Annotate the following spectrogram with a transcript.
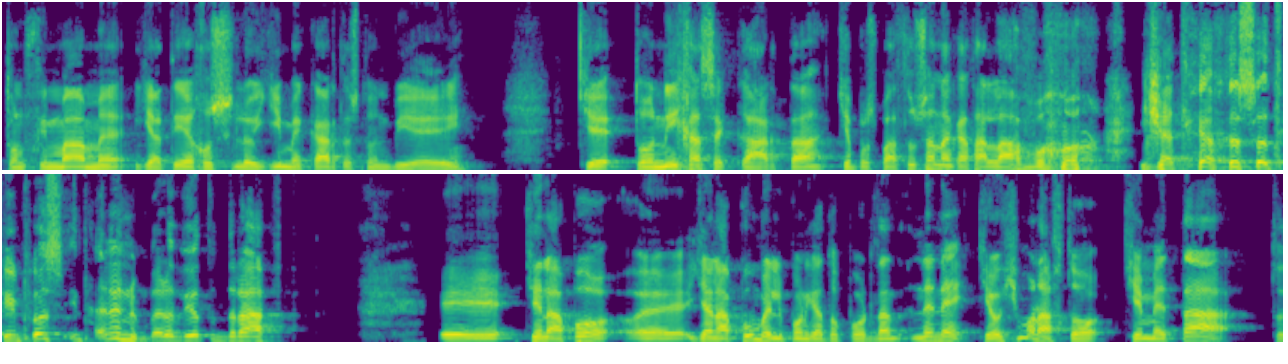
Τον θυμάμαι γιατί έχω συλλογή με κάρτες του NBA και τον είχα σε κάρτα και προσπαθούσα να καταλάβω γιατί αυτός ο τύπος ήταν νούμερο 2 του draft. Ε, και να πω, ε, για να πούμε λοιπόν για το Portland, ναι, ναι, και όχι μόνο αυτό, και μετά το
